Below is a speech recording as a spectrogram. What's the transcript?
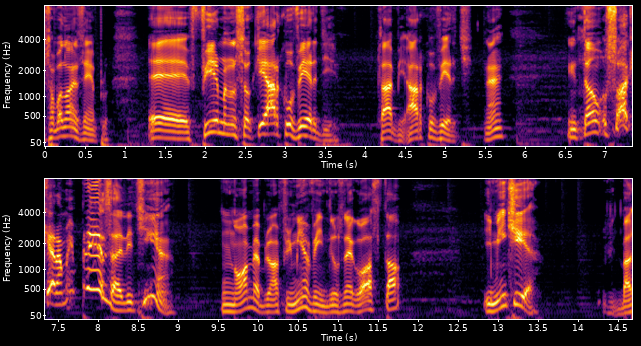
só vou dar um exemplo. É, firma não sei o que, Arco Verde, sabe? Arco Verde, né? Então, só que era uma empresa, ele tinha um nome, abriu uma firminha, vendia uns negócios e tal, e mentia. Da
